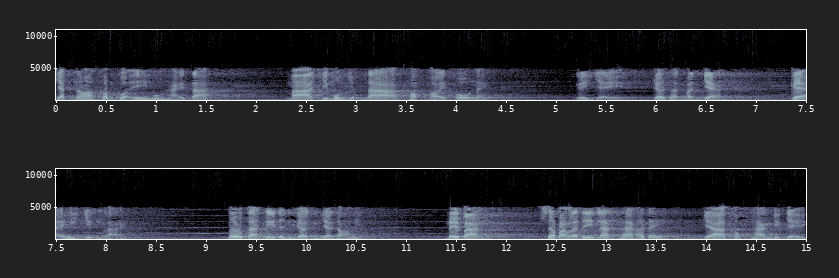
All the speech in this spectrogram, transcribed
Chắc nó không có ý muốn hại ta, mà chỉ muốn giúp ta thoát khỏi khổ này. Nghĩ vậy, trở thành mạnh dạn, kẻ ấy dừng lại. Bồ tát đi đến gần và nói, này bạn, sao bạn lại đi lang thang ở đây và khóc than như vậy?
